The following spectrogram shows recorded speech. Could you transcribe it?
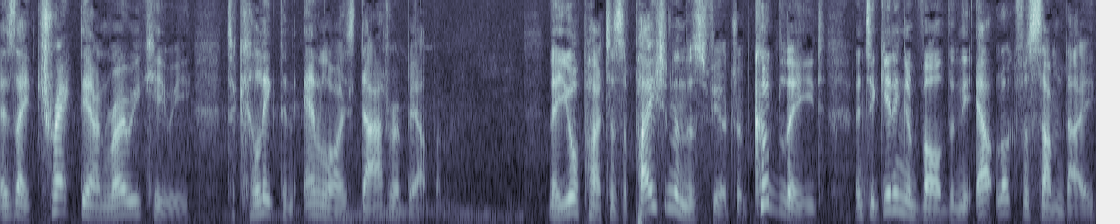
as they track down Rowi Kiwi to collect and analyse data about them. Now, your participation in this field trip could lead into getting involved in the Outlook for Someday,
